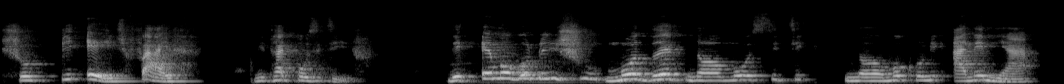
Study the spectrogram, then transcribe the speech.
show pH 5 nitrite positive. The hemoglobin show moderate normocytic normochromic anemia,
